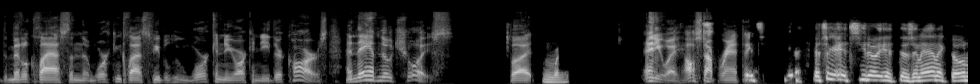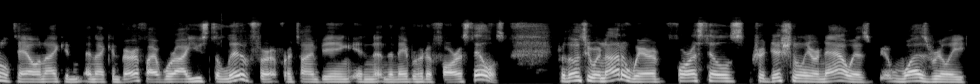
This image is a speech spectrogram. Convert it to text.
the middle class and the working class people who work in New York and need their cars, and they have no choice. But right. anyway, I'll stop ranting. It's yeah, it's, it's you know it, there's an anecdotal tale, and I can and I can verify where I used to live for for a time being in, in the neighborhood of Forest Hills. For those who are not aware, Forest Hills traditionally or now is was really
